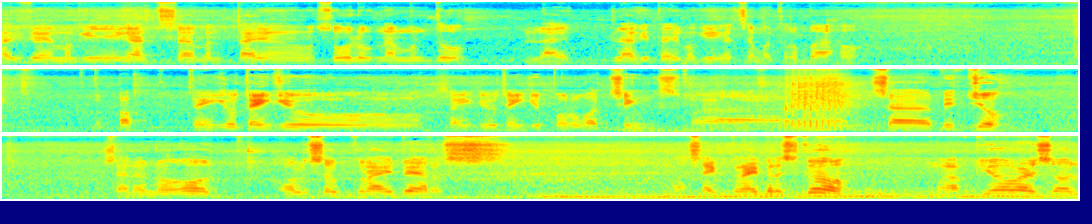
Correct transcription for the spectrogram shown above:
lagi kayong mag-iingat sa man tayong sulok ng mundo. Lagi, lagi tayong mag-iingat sa mga trabaho. Thank you, thank you, thank you, thank you for watching mga sa video. Sa nanonood, all subscribers, mga subscribers ko, mga viewers, all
